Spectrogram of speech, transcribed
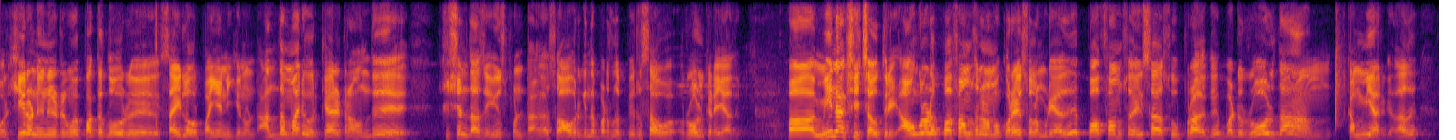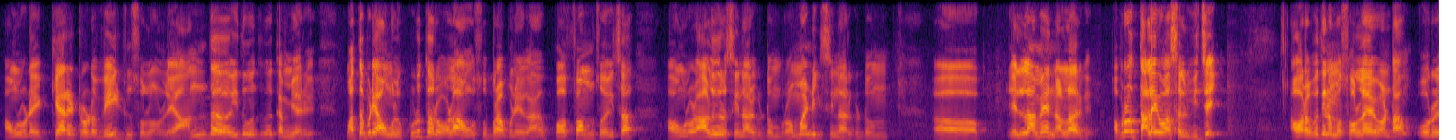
ஒரு ஹீரோ நின்றுட்டு இருக்கும்போது பக்கத்தில் ஒரு சைடில் ஒரு பையன் நிற்கணுன்ட்டு அந்த மாதிரி ஒரு கேரக்டரை வந்து கிஷன் தாஸை யூஸ் பண்ணிட்டாங்க. ஸோ அவருக்கு இந்த படத்தில் பெருசாக ரோல் கிடையாது. மீனாட்சி சௌத்ரி. அவங்களோட பர்ஃபார்மன்ஸை நம்ம குறைய சொல்ல முடியாது. பர்ஃபார்மன்ஸ் வைஸாக சூப்பராக இருக்குது பட் ரோல் தான் கம்மியாக இருக்குது அதாவது அவங்களோட கேரக்டரோட வெயிட்னு சொல்லுவோம் இல்லையா? அந்த இது வந்து கம்மியாக இருக்குது மற்றபடி அவங்களுக்கு கொடுத்த ரோலை அவங்க சூப்பராக பண்ணியிருக்காங்க. பர்ஃபார்மன்ஸ் வைஸாக அவங்களோட அழுகிற சீனாக இருக்கட்டும் ரொமான்டிக் சீனாக இருக்கட்டும் எல்லாமே நல்லாயிருக்கு. அப்புறம் தலைவாசல் விஜய். அவரை பற்றி நம்ம சொல்லவே வேண்டாம். ஒரு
